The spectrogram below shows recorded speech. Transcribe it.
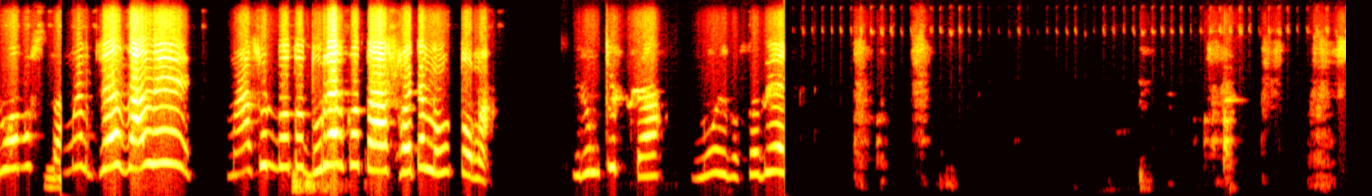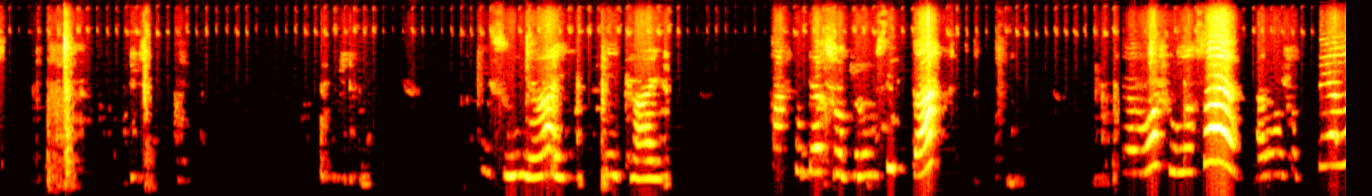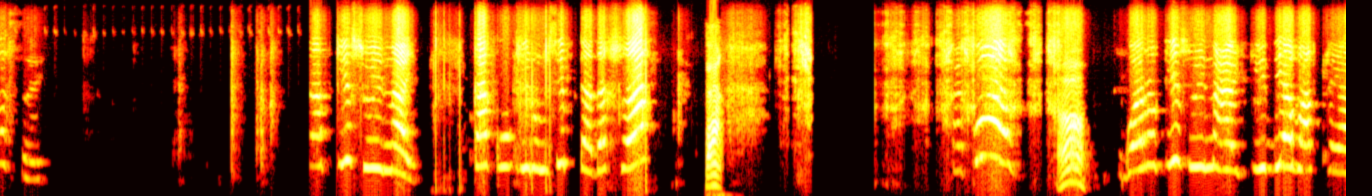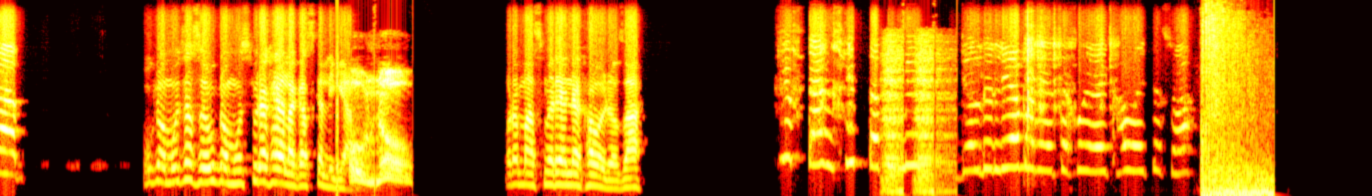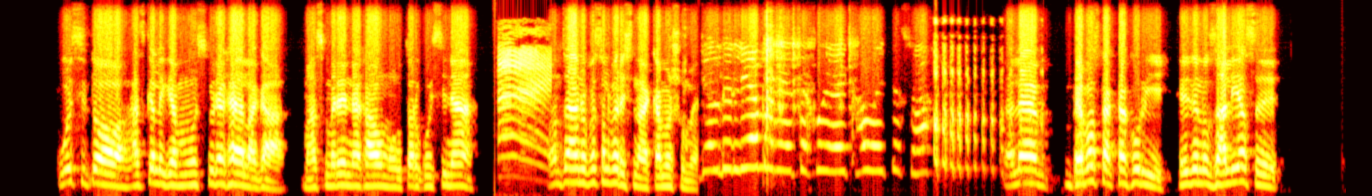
গঙ্গির অবস্থা। আমার যে জালি মাছ উঠবো তো দূরের কথা শয়তান উঠতো না। এরকম কিপটা মই বসে দিয়ে কিছু নাই কি খাই? কাকু দেখছ কিরম শীতটা রসুন আছে আর তেল আছে তা কিছুই নাই কাকু কিরম শীতটা দেখছ পাক। কাকু হ্যাঁ গরো কিছুই নাই কি দিয়া ভাত খাইয়াম উগনা মুছ আছে উগনা পুরা খায় লাগা আজকাল লিগা ওরা মাছ মেরে এনে খাওয়াই রোজা শীতটা শীতটা তুমি জলদি লিয়া মানে এটা করে খাওয়াইতেছ কইছি তো আজকাল লিগা পুরা খায় লাগা মাছ মেরে এনে খাও মু তোর কইছি না পারিস না কামের সময়? তাহলে ব্যবস্থা একটা করি এই জন্য জালি আছে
